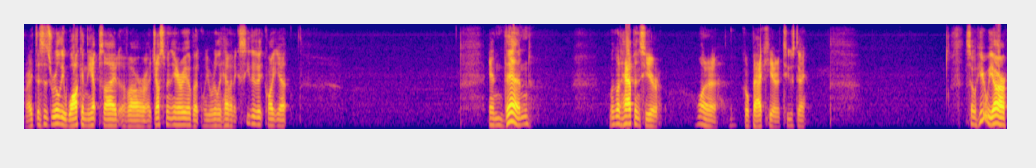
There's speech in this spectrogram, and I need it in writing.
Right, this is really walking the upside of our adjustment area, but we really haven't exceeded it quite yet. And then, look what happens here. I want to go back here Tuesday. So here we are.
